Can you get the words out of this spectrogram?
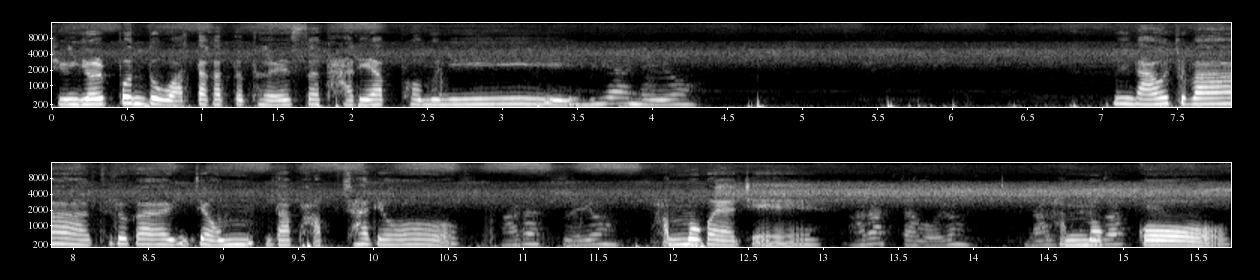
지금 열 번도 왔다 갔다 더 했어. 다리 아파 어머니. 미안해요. 나오지 마. 들어가. 이제 나밥 차려 알았어요. 밥 먹어야지 알았다고요. 밥. 먹고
